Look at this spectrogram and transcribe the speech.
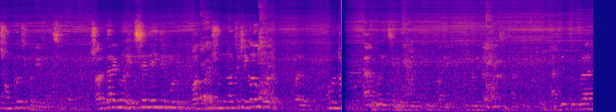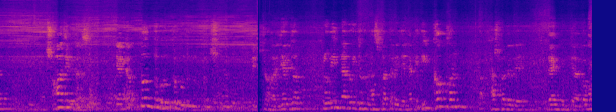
সংকুচিত হয়ে যাচ্ছে। সরকারের কোনো ইচ্ছে নেই যে পদগুলো শূন্য হচ্ছে সেগুলো পূর- পূর্ণ তারপরে যে হবে, কীভাবে তারা বেঁচে থাকবে। আজকে ত্রিপুরার সমাজের কাছে একটা অত্যন্ত গুরুত্বপূর্ণ হয় যে একজন প্রবীণ নাগরিক যখন হাসপাতালে যায়, তাকে দীর্ঘক্ষণ হাসপাতালে ব্যয় করতে হয়। কখন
